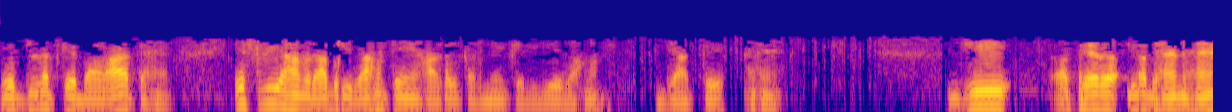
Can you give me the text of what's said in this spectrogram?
وہ جنت کے باغات ہیں۔ اس لیے ہم رب کی رحمتیں حاصل کرنے کے لیے وہاں جاتے ہیں۔ جی اور پھر بہن ہیں۔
